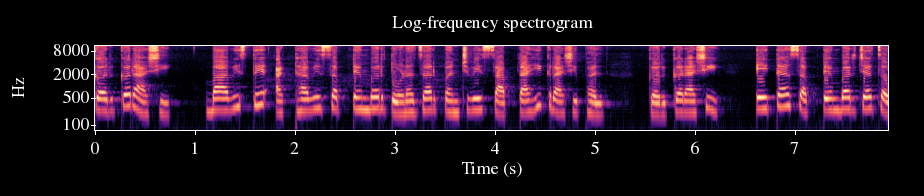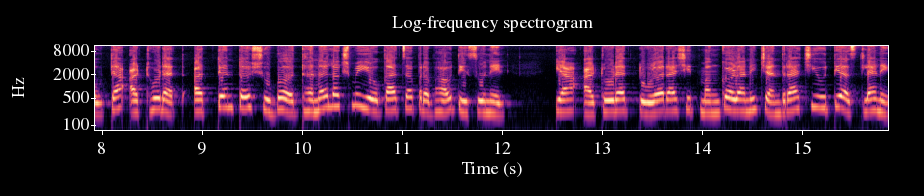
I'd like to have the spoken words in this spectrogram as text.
कर्क राशी बावीस ते अठ्ठावीस सप्टेंबर दोन हजार पंचवीस साप्ताहिक राशीफल. कर्क राशी येत्या सप्टेंबरच्या चौथ्या आठवड्यात अत्यंत शुभ धनलक्ष्मी योगाचा प्रभाव दिसून येईल. या आठवड्यात तुळ राशीत मंगळ आणि चंद्राची युती असल्याने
